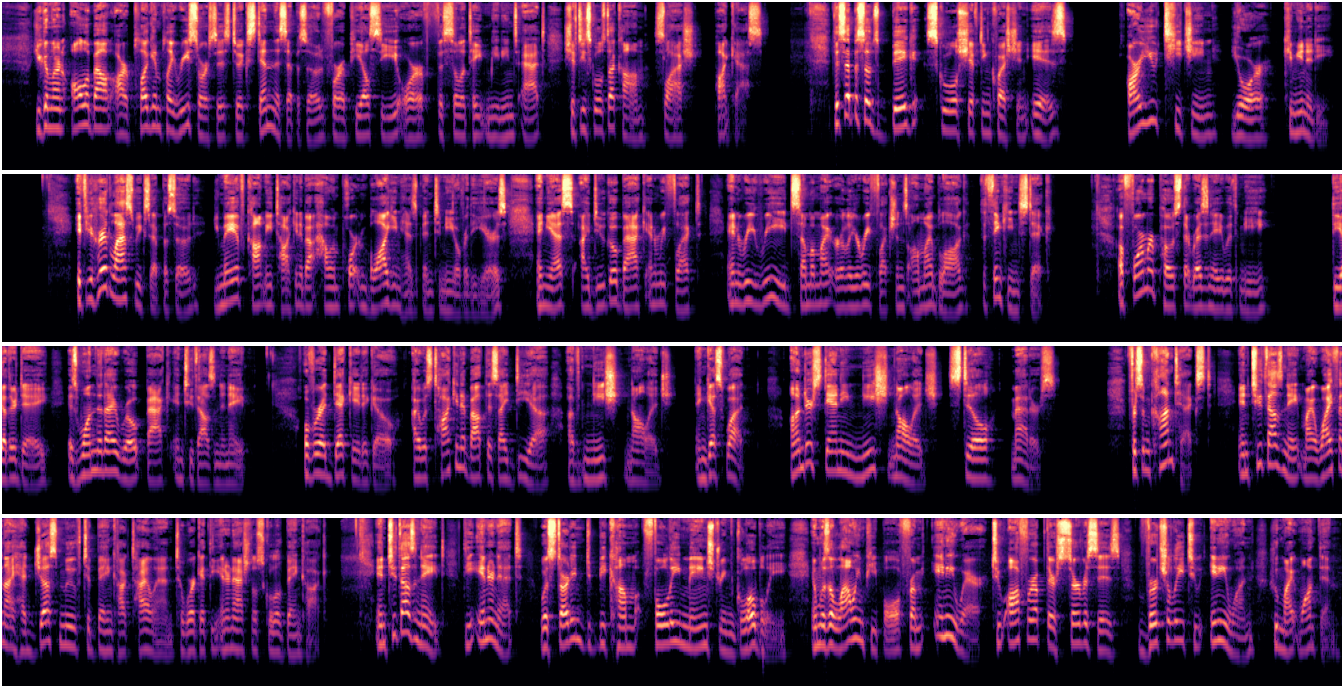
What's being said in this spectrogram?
You can learn all about our plug and play resources to extend this episode for a PLC or facilitate meetings at shiftingschools.com slash podcasts. This episode's big school shifting question is, are you teaching your community? If you heard last week's episode, you may have caught me talking about how important blogging has been to me over the years. And yes, I do go back and reflect and reread some of my earlier reflections on my blog, The Thinking Stick. A former post that resonated with me the other day is one that I wrote back in 2008. Over a decade ago, I was talking about this idea of niche knowledge. And guess what? Understanding niche knowledge still matters. For some context, in 2008, my wife and I had just moved to Bangkok, Thailand to work at the International School of Bangkok. In 2008, the internet was starting to become fully mainstream globally and was allowing people from anywhere to offer up their services virtually to anyone who might want them.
